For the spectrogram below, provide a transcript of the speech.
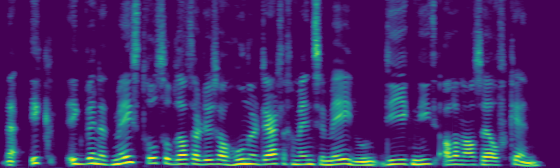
Nou, ik, ik ben het meest trots op dat er dus al 130 mensen meedoen die ik niet allemaal zelf ken.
